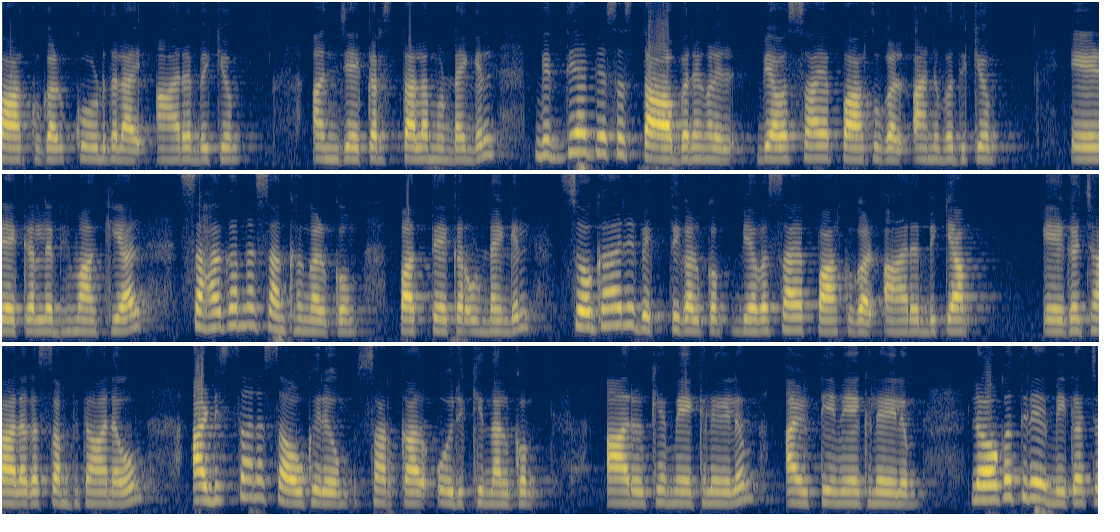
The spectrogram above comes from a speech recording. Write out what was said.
പാർക്കുകൾ കൂടുതലായി ആരംഭിക്കും. അഞ്ചേക്കർ സ്ഥലമുണ്ടെങ്കിൽ വിദ്യാഭ്യാസ സ്ഥാപനങ്ങളിൽ വ്യവസായ പാർക്കുകൾ അനുവദിക്കും. ഏഴേക്കർ ലഭ്യമാക്കിയാൽ സഹകരണ സംഘങ്ങൾക്കും പത്തേക്കർ ഉണ്ടെങ്കിൽ സ്വകാര്യ വ്യക്തികൾക്കും വ്യവസായ പാർക്കുകൾ ആരംഭിക്കാം. ഏകജാലക സംവിധാനവും അടിസ്ഥാന സൗകര്യവും സർക്കാർ ഒരുക്കി നൽകും. ആരോഗ്യ മേഖലയിലും ഐ ടി മേഖലയിലും ലോകത്തിലെ മികച്ച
